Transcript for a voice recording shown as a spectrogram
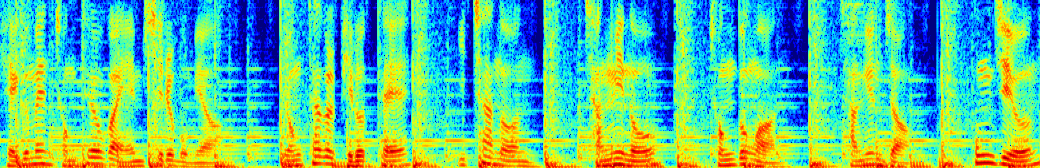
개그맨 정태호가 MC를 보며 영탁을 비롯해 이찬원, 장민호, 정동원, 장윤정, 홍지훈,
